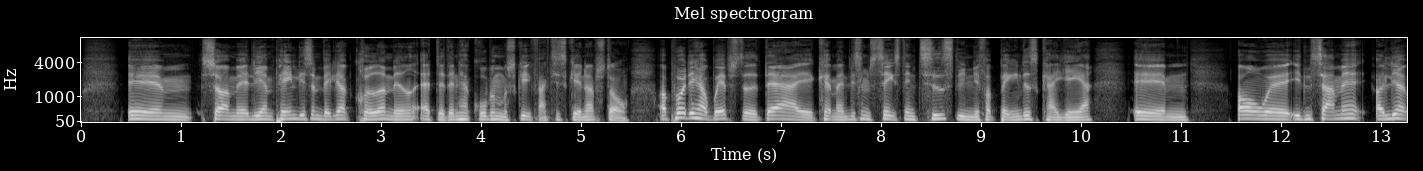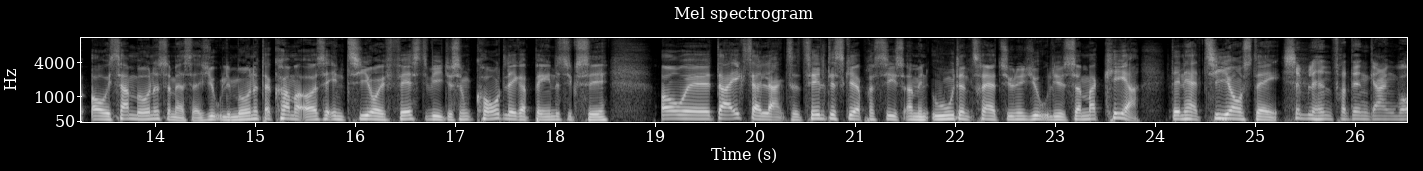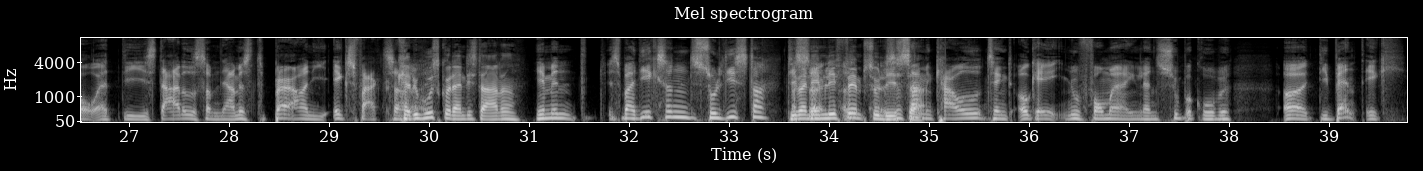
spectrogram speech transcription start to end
øh, som øh, Liam Payne ligesom vælger at krydre med, at øh, den her gruppe måske faktisk genopstår. Og på det her websted, der øh, kan man ligesom se sådan en tidslinje for bandets karriere. Øh, og øh, i den samme og, lige, og i samme måned, som altså er juli måned, der kommer også en 10-årig festvideo, som kortlægger bandets succes. Og øh, der er ikke særlig lang tid til. Det sker præcis om en uge, den 23. juli, som markerer den her 10-årsdag. Simpelthen fra den gang, hvor at de startede som nærmest børn i X-Factor. Kan du huske, hvordan de startede? Jamen, var de ikke sådan solister? De var så- nemlig fem og- solister. Og så sammen Cowell tænkte, okay, nu former jeg en eller anden supergruppe. Og de vandt ikke.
